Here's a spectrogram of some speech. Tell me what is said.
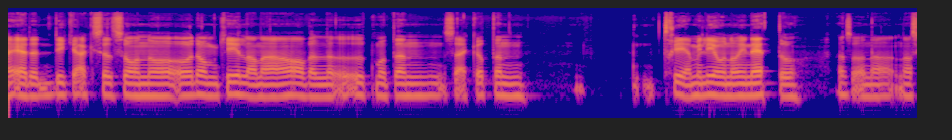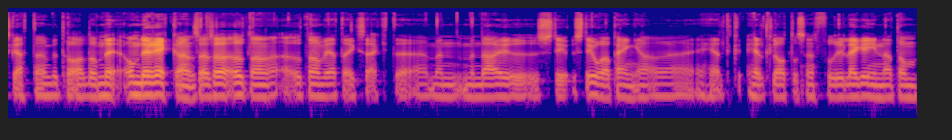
är det? Dick Axelsson och, och de killarna har väl upp mot en, säkert en tre miljoner i netto. Alltså när, när skatten är betald. Om det, om det räcker ens, alltså utan, utan att veta exakt. Eh, men, men där är ju st stora pengar eh, helt, helt klart. Och sen får du lägga in att de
